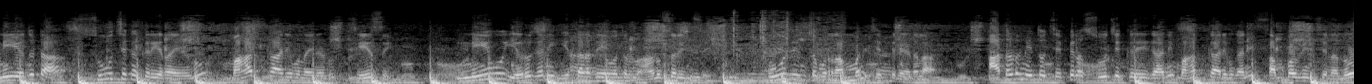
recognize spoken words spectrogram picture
నీ ఎదుట సూచక క్రియనైనను మహత్కార్యమునైనను చేసి. నీవు ఎరుగని ఇతర దేవతలను అనుసరించి. పూజించము రమ్మని చెప్పిన ఎడల అతడు నీతో చెప్పిన సూచక్రియ గాని మహత్కార్యం గాని సంభవించినను.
